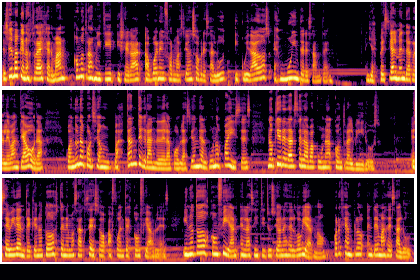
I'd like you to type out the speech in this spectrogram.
El tema que nos trae Germán, cómo transmitir y llegar a buena información sobre salud y cuidados, es muy interesante. Y especialmente relevante ahora, cuando una porción bastante grande de la población de algunos países no quiere darse la vacuna contra el virus. Es evidente que no todos tenemos acceso a fuentes confiables y no todos confían en las instituciones del gobierno, por ejemplo, en temas de salud.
